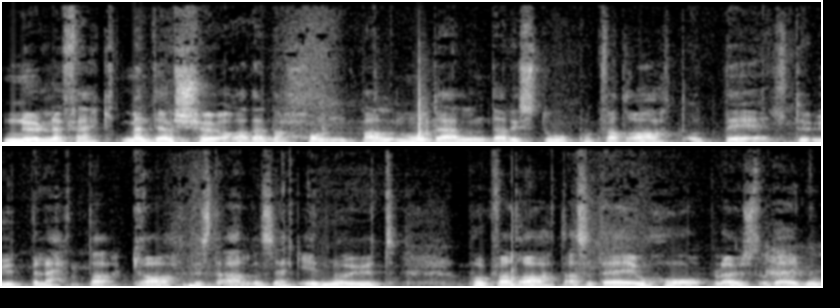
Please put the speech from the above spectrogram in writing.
null effekt. Men det å kjøre den der håndballmodellen der de sto på Kvadrat og delte ut billetter gratis til alle som gikk inn og ut på Kvadrat, altså det er jo håpløst. og det er jo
